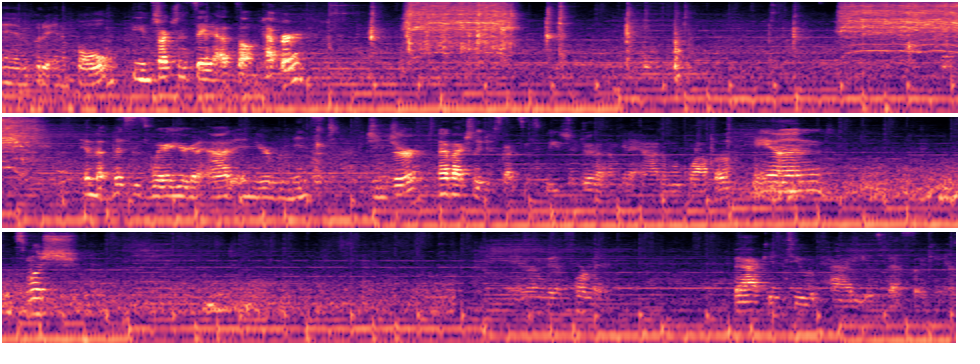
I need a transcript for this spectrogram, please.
and put it in a bowl. The instructions say to add salt and pepper, and that this is where you're gonna add in your minced ginger. I've actually just got some squeezed ginger that I'm gonna add a little glop of. And smush. And I'm gonna form it back into a patty as best I can.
